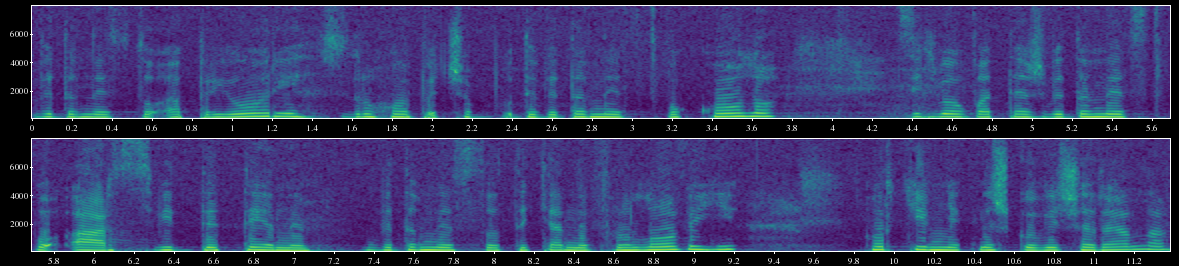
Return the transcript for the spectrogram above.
видавництво Апріорі, з Другопича буде видавництво Коло, зі Львова теж видавництво Арс від дитини, видавництво Тетяни Фролової, гуртівня книжкові джерела,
